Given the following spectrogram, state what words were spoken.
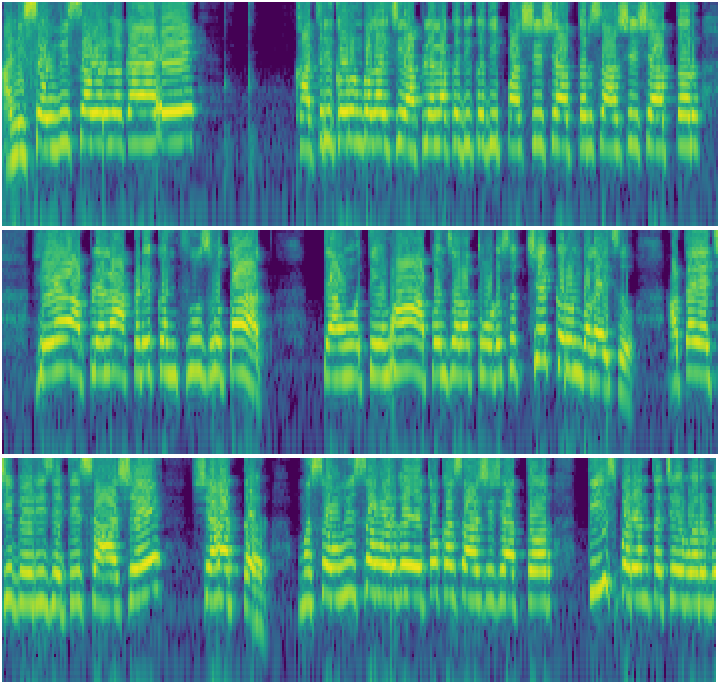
आणि सव्वीसचा वर्ग काय आहे? खात्री करून बघायची आपल्याला कधी कधी पाचशे शहात्तर सहाशे शहात्तर हे आपल्याला आकडे कन्फ्यूज होतात. त्या- तेव्हा आपण जरा थोडस चेक करून बघायचं. आता याची बेरीज येते सहाशे शहात्तर. मग सव्वीसचा वर्ग येतो का सहाशे शहात्तर? तीस पर्यंतचे वर्ग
